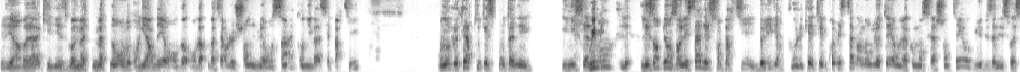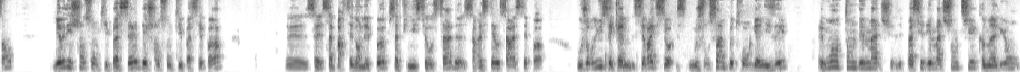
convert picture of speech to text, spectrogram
dire, voilà, qui disent maintenant, regardez, on va, on, va, faire le chant numéro 5, on y va, c'est parti. En Angleterre, tout est spontané. Initialement, les, ambiances dans les stades, elles sont parties de Liverpool, qui a été le premier stade en Angleterre on a commencé à chanter au milieu des années 60. Il y avait des chansons qui passaient, des chansons qui passaient pas. Euh, ça, partait dans les pubs, ça finissait au stade, ça restait ou ça restait pas. Aujourd'hui, c'est quand même, c'est vrai que je trouve ça un peu trop organisé. Et moi, entendre des matchs, passer des matchs entiers comme à Lyon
